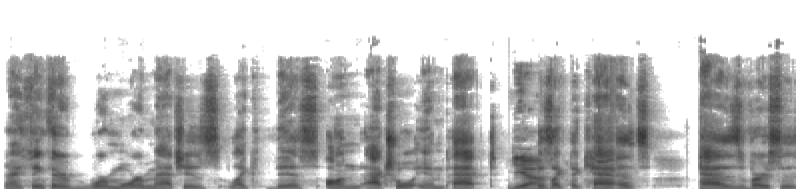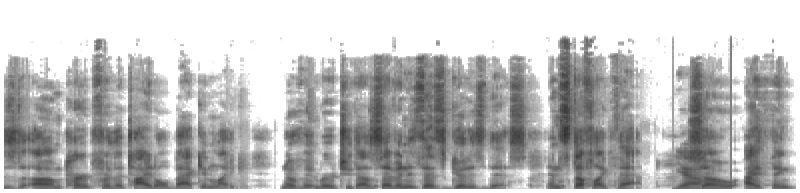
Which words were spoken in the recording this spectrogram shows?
And I think there were more matches like this on actual Impact yeah. because like the Kaz, Kaz versus um Kurt for the title back in like November 2007 is as good as this and stuff like that. Yeah. So I think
